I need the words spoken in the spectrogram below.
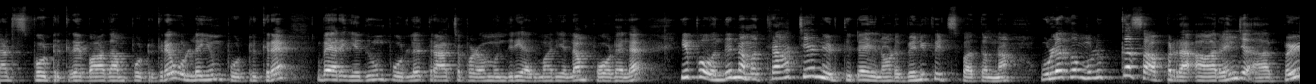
நட்ஸ் போட்டிருக்கிறேன் பாதாம் போட்டிருக்கிறேன் உள்ளேயும் போட்டிருக்கிறேன். வேறு எதுவும் போடல திராட்சை பழம் முந்திரி அது மாதிரி எல்லாம் போடலை. இப்போ வந்து நம்ம திராட்சைன்னு எடுத்துகிட்டா இதனோட பெனிஃபிட்ஸ் பார்த்தோம்னா உலகம் முழுக்க சாப்பிட்ற ஆரஞ்சு ஆப்பிள்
